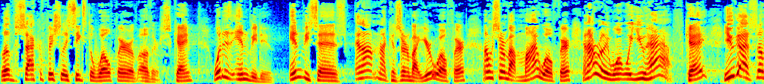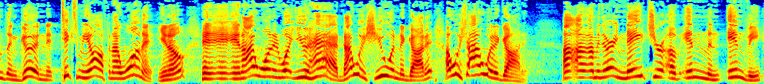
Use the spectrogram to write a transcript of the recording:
love sacrificially seeks the welfare of others. Okay, what does envy do? Envy says, and I'm not concerned about your welfare. I'm concerned about my welfare, and I really want what you have, okay? You got something good, and it ticks me off, and I want it, you know? And, and I wanted what you had, and I wish you wouldn't have got it. I wish I would have got it. I, I mean, the very nature of envy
